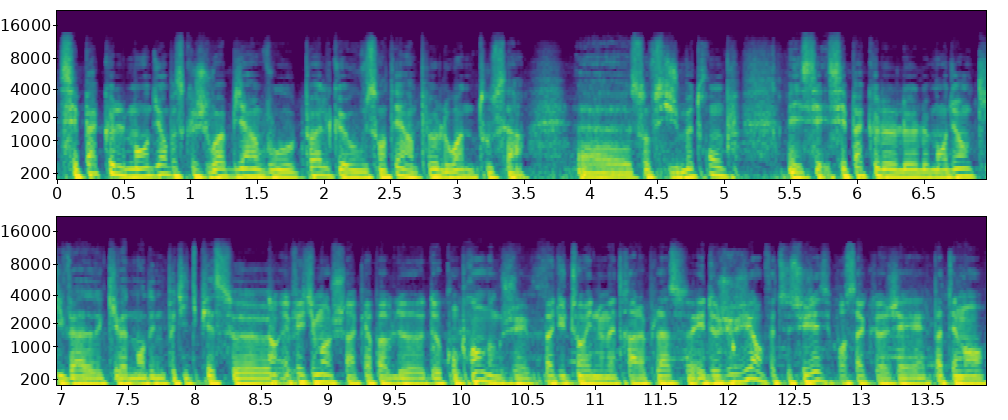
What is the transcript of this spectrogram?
c'est pas que le mendiant parce que je vois bien vous Paul que vous vous sentez un peu loin de tout ça, sauf si je me trompe. Mais c'est pas que le, le- le mendiant qui va qui va demander une petite pièce. euh, Non, effectivement, je suis incapable de, de comprendre, donc j'ai pas du tout envie de me mettre à la place et de juger en fait ce sujet. C'est pour ça que j'ai pas tellement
